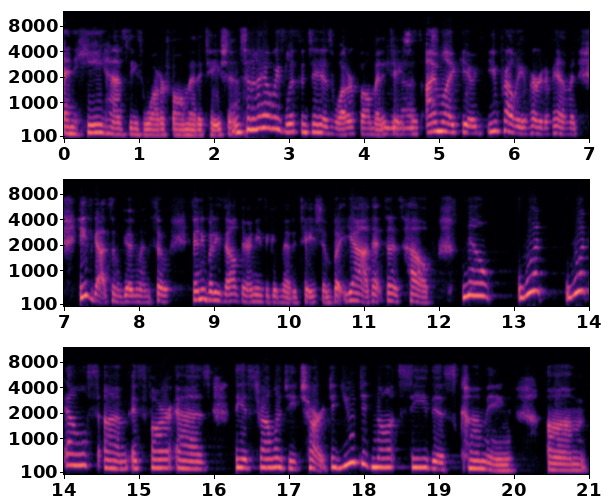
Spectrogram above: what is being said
and he has these waterfall meditations. And I always listen to his waterfall meditations. I'm like you, you probably have heard of him, and he's got some good ones. So if anybody's out there and needs a good meditation, but yeah, that does help. Now, what what else um, as far as the astrology chart? Did you did not see this coming um,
